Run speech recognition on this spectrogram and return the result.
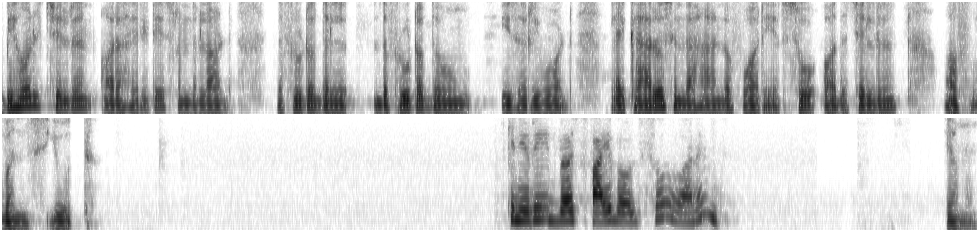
Behold, children are a heritage from the Lord. The fruit of the the fruit of the womb is a reward. Like arrows in the hand of warrior, so are the children of one's youth. Can you read verse 5 also, Anand? Yeah, ma'am.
